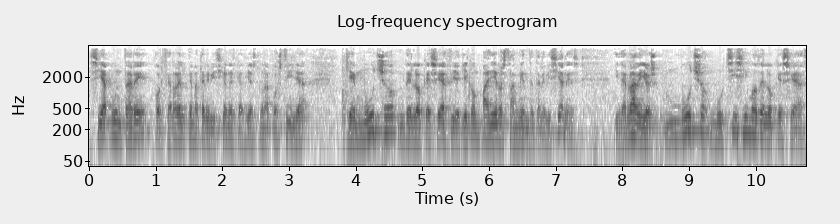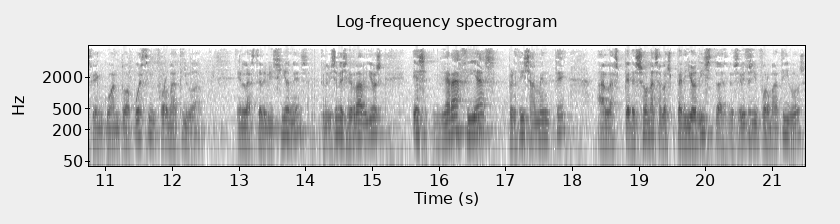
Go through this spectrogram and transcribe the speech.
sí apuntaré, por cerrar el tema televisiones, que hacías tú una postilla, que mucho de lo que se hace, y aquí hay compañeros también de televisiones y de radios, mucho, muchísimo de lo que se hace en cuanto a apuesta informativa en las televisiones, televisiones y radios, es gracias precisamente las personas, a los periodistas de servicios informativos,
